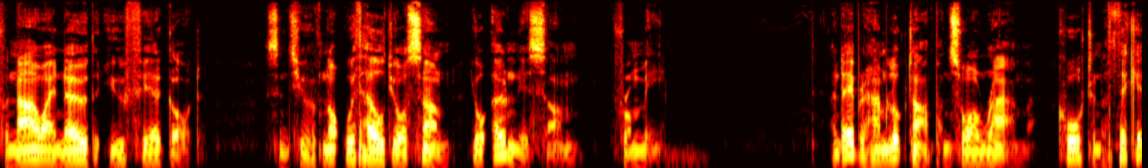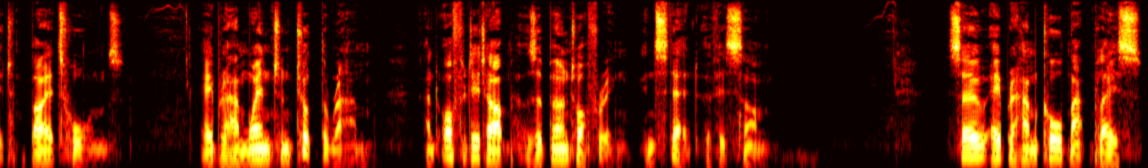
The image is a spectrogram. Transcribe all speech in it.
For now I know that you fear God, since you have not withheld your son, your only son, from me. And Abraham looked up and saw a ram caught in a thicket by its horns. Abraham went and took the ram and offered it up as a burnt offering instead of his son. So Abraham called that place,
